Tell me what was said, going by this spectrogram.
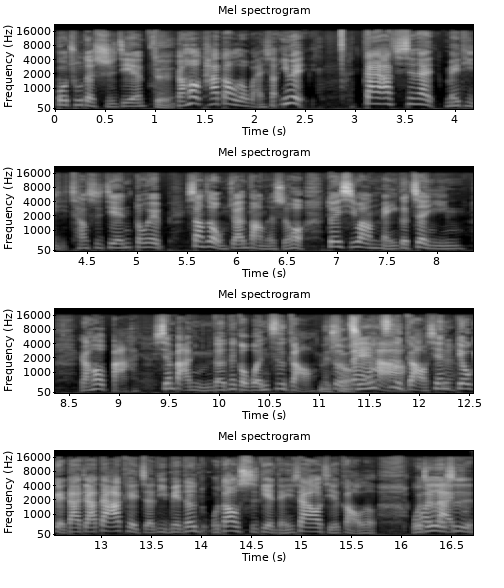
播出的时间，对，然后他到了晚上，因为。大家现在媒体长时间都会像这种专访的时候，都会希望每一个阵营，然后把先把你们的那个文字稿、逐字稿先丢给大家，大家可以整理，免得我到十点等一下要截稿了，我真的是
